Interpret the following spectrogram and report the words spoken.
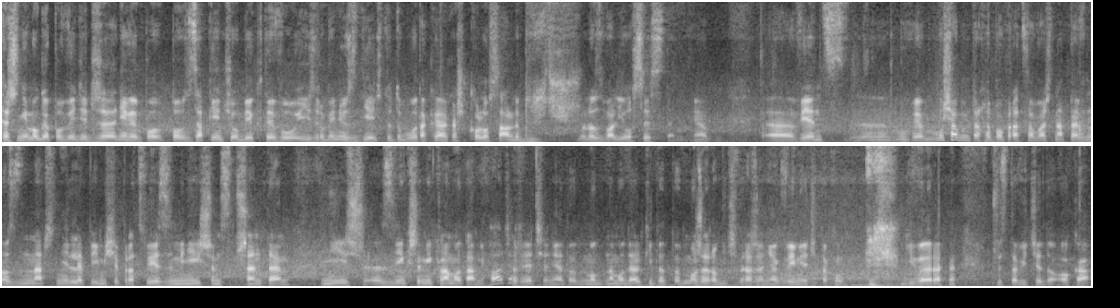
też nie mogę powiedzieć, że nie wiem, po, po zapięciu obiektywu i zrobieniu zdjęć, to to było takie jakaś kolosalne, rozwaliło system. Nie? E, więc e, mówię, musiałbym trochę popracować. Na pewno znacznie lepiej mi się pracuje z mniejszym sprzętem niż z większymi klamotami. Chociaż wiecie, nie? To na modelki to, to może robić wrażenie, jak wyjmiecie taką giwerę, przystawicie do oka,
